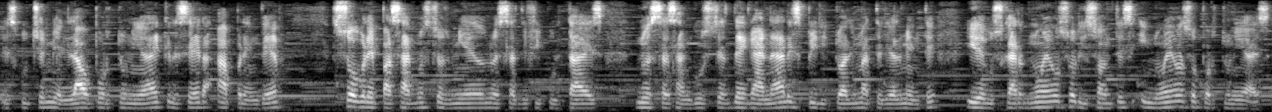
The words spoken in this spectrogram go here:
escuchen bien, la oportunidad de crecer, aprender, sobrepasar nuestros miedos, nuestras dificultades, nuestras angustias, de ganar espiritual y materialmente y de buscar nuevos horizontes y nuevas oportunidades.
